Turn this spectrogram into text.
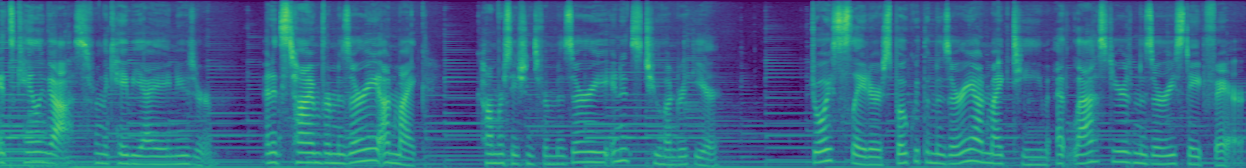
It's Kaylin Goss from the KBIA Newsroom, and it's time for Missouri on Mic Conversations from Missouri in its 200th year. Joyce Slater spoke with the Missouri on Mic team at last year's Missouri State Fair.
